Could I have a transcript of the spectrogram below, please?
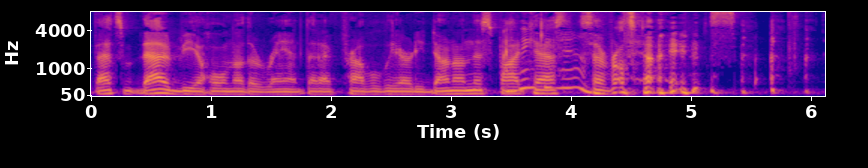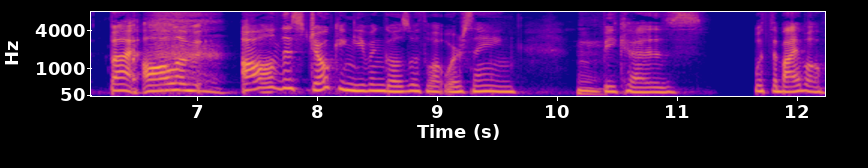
that's that would be a whole nother rant that I've probably already done on this I think you podcast several times. But all of all of this joking even goes with what we're saying because with the Bible.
